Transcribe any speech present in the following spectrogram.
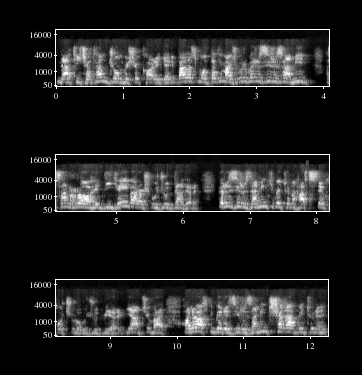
نتیجتا جنبش کارگری بعد از مدتی مجبور بره زیر زمین. اصلا راه دیگه ای براش وجود نداره. بره زیر زمین که بتونه هسته خودش رو وجود بیاره. یه همچین حالا وقتی بره زیر زمین چقدر می‌تونه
